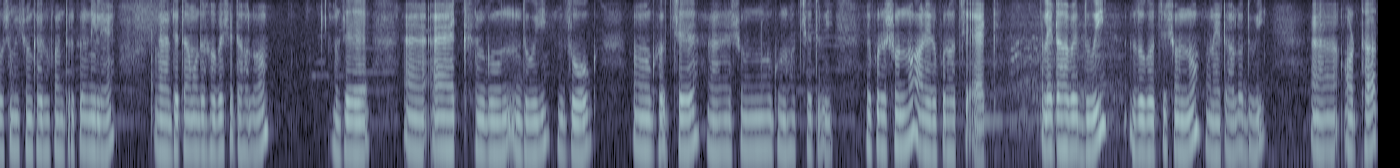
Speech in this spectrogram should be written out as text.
দশমিক সংখ্যায় রূপান্তর করে নিলে যেটা আমাদের হবে সেটা হলো যে এক গুণ দুই যোগ হচ্ছে শূন্য গুণ হচ্ছে দুই। এর উপরে শূন্য আর এর উপরে হচ্ছে এক। তাহলে এটা হবে দুই যোগ হচ্ছে শূন্য মানে এটা হলো দুই। অর্থাৎ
